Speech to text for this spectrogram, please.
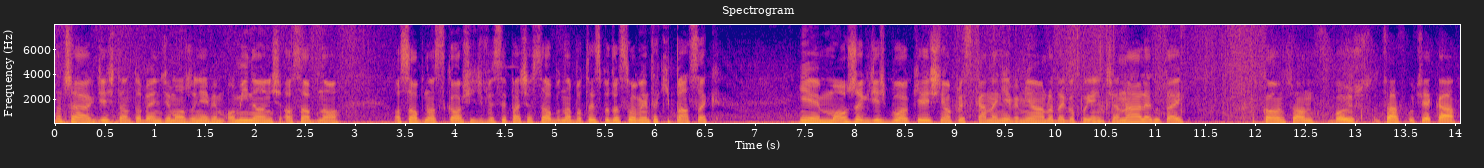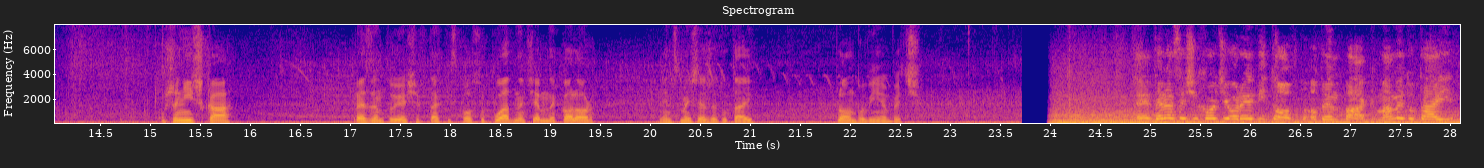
no trzeba gdzieś tam to będzie może, nie wiem, ominąć osobno osobno skosić, wysypać osobno, bo to jest dosłownie taki pasek. Nie wiem, może gdzieś było kiedyś nieopryskane, nie wiem, nie mam żadnego pojęcia. No ale tutaj kończąc, bo już czas ucieka, pszeniczka prezentuje się w taki sposób. Ładny, ciemny kolor, więc myślę, że tutaj plon powinien być. E, Teraz jeśli chodzi o Revitop, o ten pak, mamy tutaj mm,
